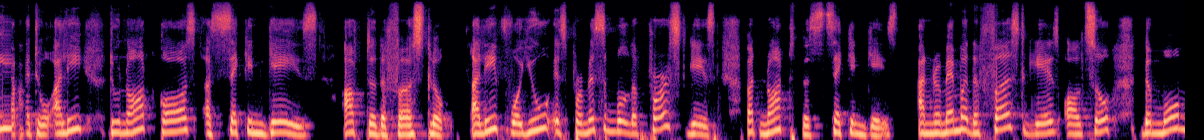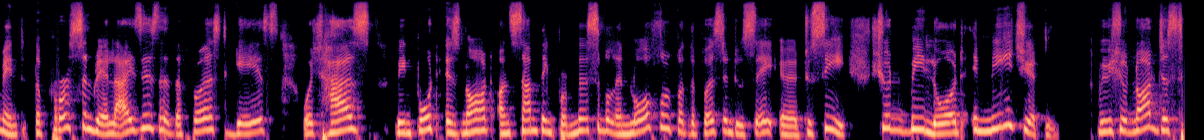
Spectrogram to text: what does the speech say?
to Ali, do not cause a second gaze after the first look. Ali, for you is permissible the first gaze, but not the second gaze. And remember the first gaze also, the moment the person realizes that the first gaze, which has been put is not on something permissible and lawful for the person to say uh, to see, should be lowered immediately. We should not just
